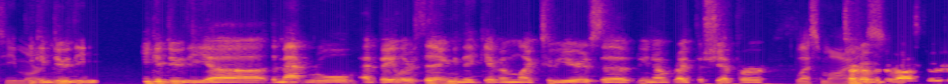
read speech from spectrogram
Tee Martin? he can do the he could do the uh, the Matt Rhule at Baylor thing, and they give him like two years to you know right the ship or Les Miles. turn over the roster.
